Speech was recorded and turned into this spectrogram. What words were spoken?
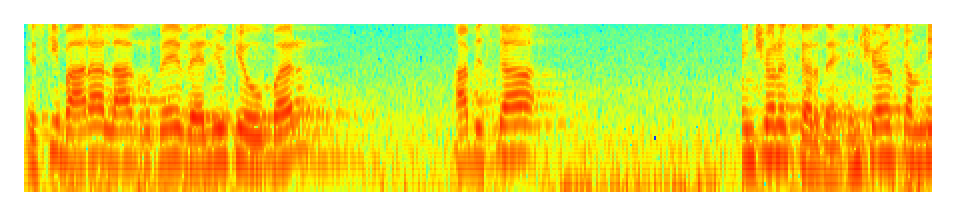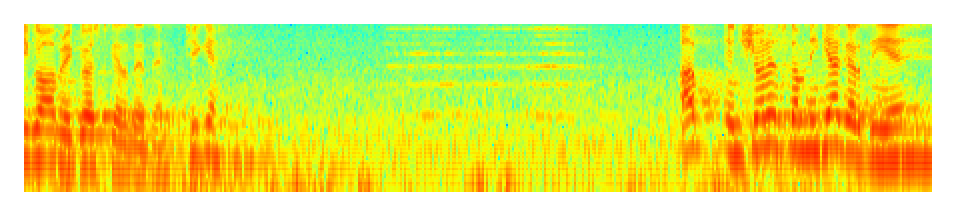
اس کی بارہ لاکھ روپے ویلیو کے اوپر آپ اس کا انشورنس کر دیں انشورنس کمپنی کو آپ ریکویسٹ کر دیتے ہیں. ٹھیک ہے؟ اب انشورنس کمپنی کیا کرتی ہے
